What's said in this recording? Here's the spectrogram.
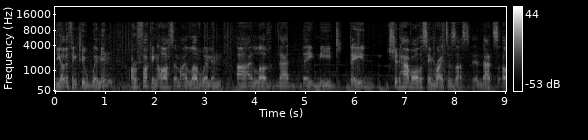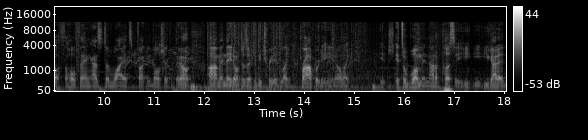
the other thing too, women are fucking awesome. I love women. Uh, I love that they need, they should have all the same rights as us. And that's uh, the whole thing as to why it's fucking bullshit that they don't. Um, and they don't deserve to be treated like property, you know, like it's, it's a woman, not a pussy. You, you gotta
